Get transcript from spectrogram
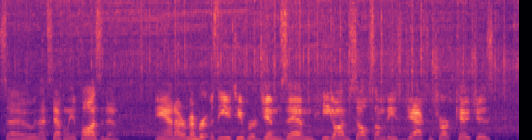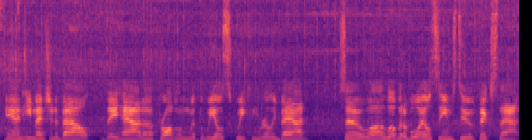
so that's definitely a positive. And I remember it was the YouTuber Jim Zim. He got himself some of these Jackson Sharp coaches. And he mentioned about they had a problem with the wheels squeaking really bad. So uh, a little bit of oil seems to fix that.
